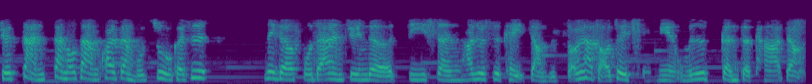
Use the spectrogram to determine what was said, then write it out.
觉得站站都站快站不住，可是那个福德岸军的机身，他就是可以这样子走，因为他走到最前面，我们是跟着他这样。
